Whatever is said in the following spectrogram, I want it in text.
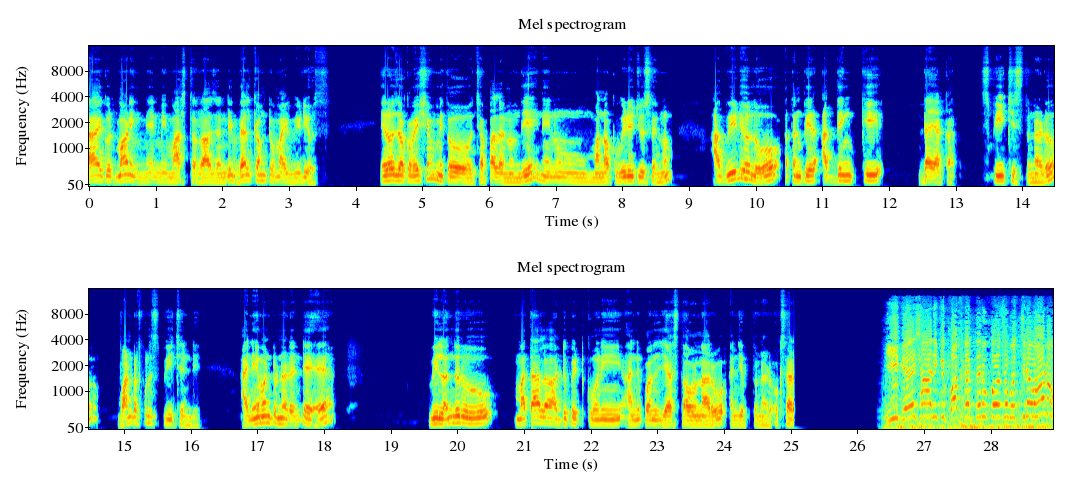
హాయ్ గుడ్ మార్నింగ్ నేను మీ మాస్టర్ రాజు అండి. వెల్కమ్ టు మై వీడియోస్ ఈరోజు ఒక విషయం మీతో చెప్పాలని ఉంది నేను మొన్న ఒక వీడియో చూశాను. ఆ వీడియోలో అతని పేరు అద్దెంకి దయాకర్ స్పీచ్ ఇస్తున్నాడు. వండర్ఫుల్ స్పీచ్ అండి. ఆయన ఏమంటున్నాడంటే వీళ్ళందరూ మతాలు అడ్డు పెట్టుకొని అన్ని పనులు చేస్తూ ఉన్నారు అని చెప్తున్నాడు. ఒకసారి ఈ దేశానికి బతకద్దరు కోసం వచ్చిన వాడు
